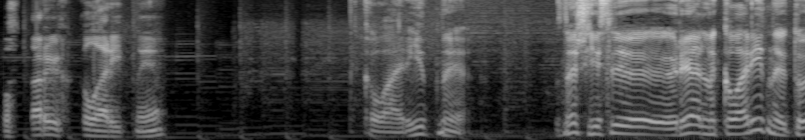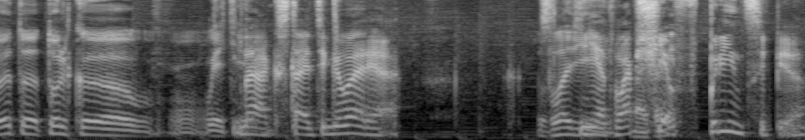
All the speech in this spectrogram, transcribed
во-вторых, колоритные. Колоритные. Знаешь, если реально колоритные, то это только эти Да, кстати говоря. злодеи. Нет, вообще, это- в принципе.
